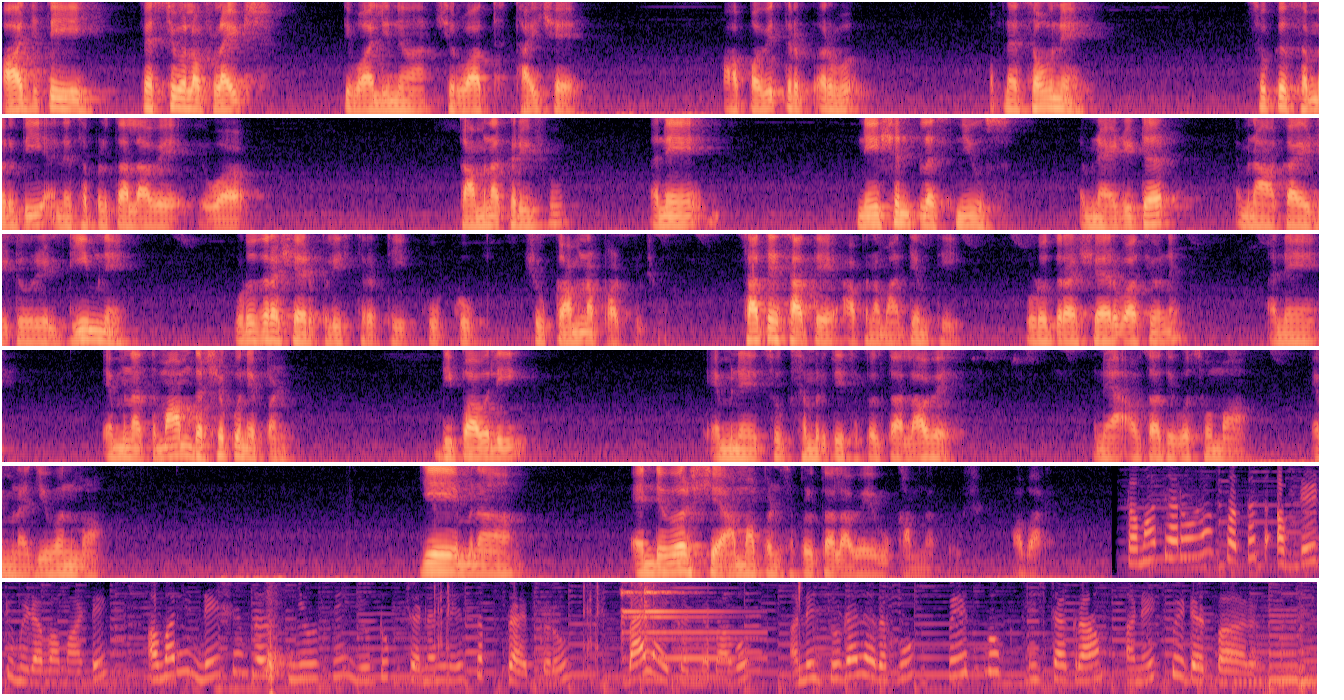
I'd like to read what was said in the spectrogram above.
આજથી festival of lights દિવાળીના શરૂઆત થાય છે. આ પવિત્ર પર્વ આપણે સૌને સુખ સમૃદ્ધિ અને સફળતા લાવે એવા કામના કરીશું. અને નેશન પ્લસ ન્યૂઝ એમના એડિટર, એમના આખા એડિટોરિયલ ટીમને વડોદરા શહેર પોલીસ તરફથી ખૂબ ખૂબ શુભકામના પાઠવું છું. સાથે સાથે આપના માધ્યમથી વડોદરા શહેરવાસીઓને અને એમના તમામ દર્શકોને પણ દીપાવલી એમને સુખ સમૃદ્ધિ, સફળતા લાવે અને આવતા દિવસોમાં એમના જીવનમાં જે એમના એન્ડેવર્સ છે, આમાં પણ સફળતા લાવે એવું કામના કરું છું. આભાર. સમાચારોના સતત અપડેટ મેળવવા માટે અમારી નેશન પ્લસ ન્યૂઝની યુટ્યુબ ચેનલને સબસ્ક્રાઇબ કરો બેલ આઇકન દબાવો અને જોડાયેલા રહો ફેસબુક ઇન્સ્ટાગ્રામ અને ટ્વિટર પર.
